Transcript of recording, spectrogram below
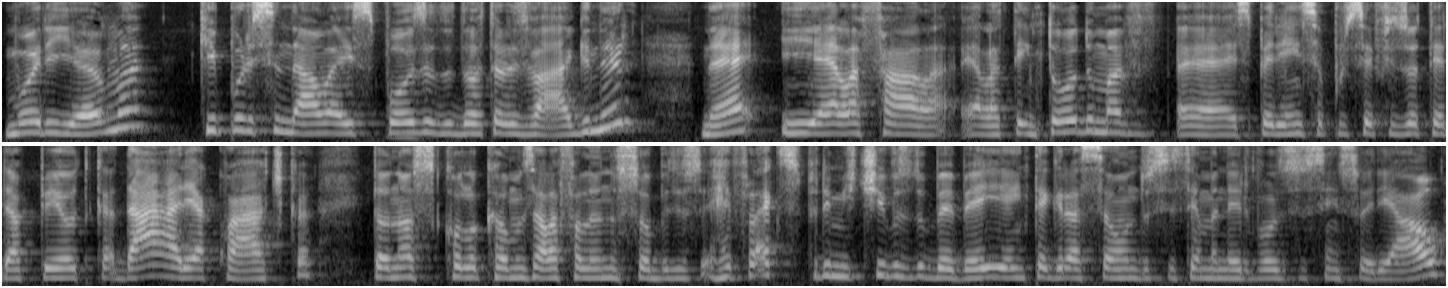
Moriyama, que por sinal é a esposa do Dr. Wagner, né? E ela fala, ela tem toda uma é, experiência por ser fisioterapeuta da área aquática. Então nós colocamos ela falando sobre os reflexos primitivos do bebê e a integração do sistema nervoso sensorial,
